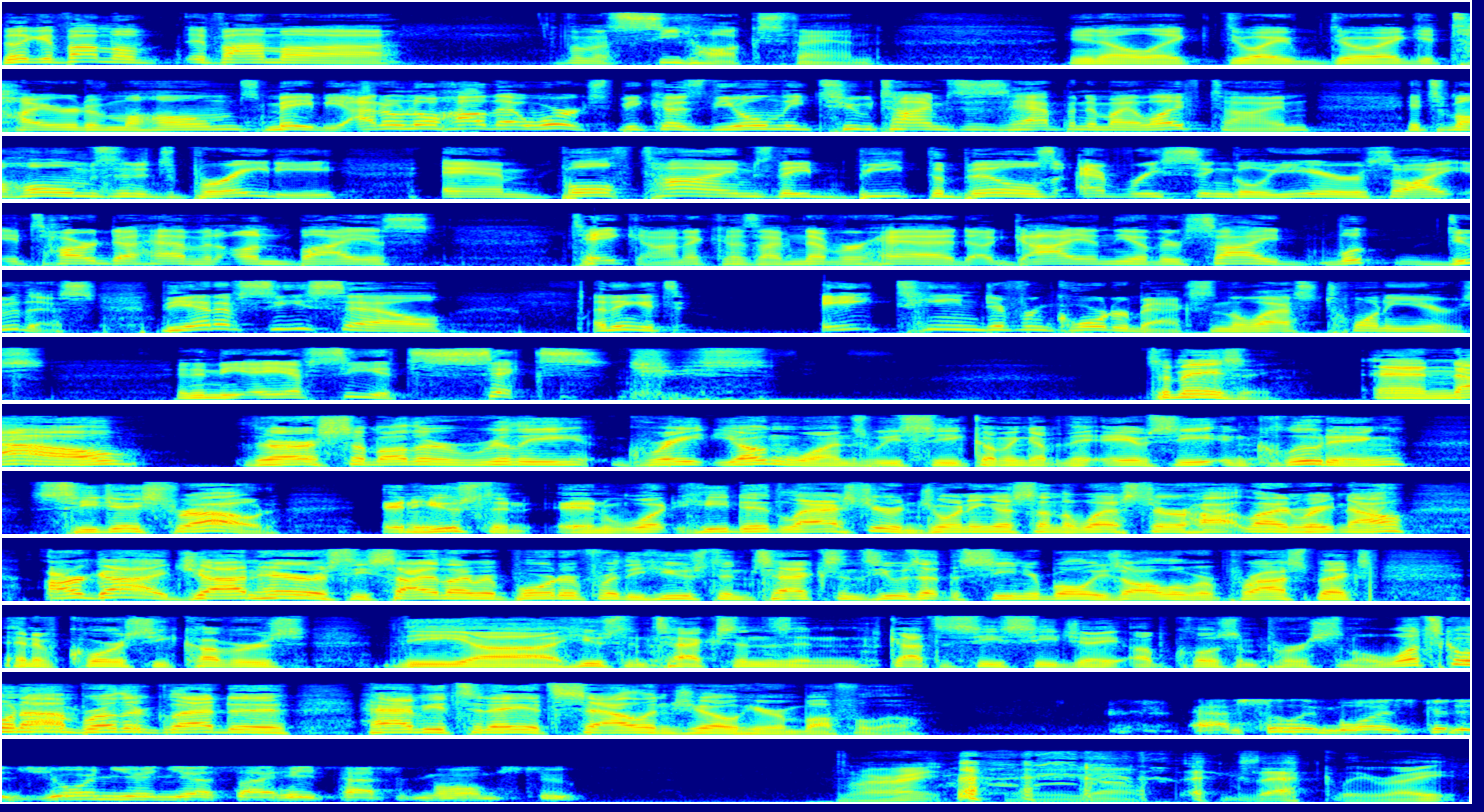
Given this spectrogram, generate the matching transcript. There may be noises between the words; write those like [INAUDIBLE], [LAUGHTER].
like if I'm a if I'm a if I'm a Seahawks fan. You know, like do I do I get tired of Mahomes? Maybe. I don't know how that works because the only two times this has happened in my lifetime, it's Mahomes and it's Brady, and both times they beat the Bills every single year. So I it's hard to have an unbiased take on it because I've never had a guy on the other side look do this. The NFC sell, I think it's 18 different quarterbacks in the last 20 years. And in the AFC it's 6. Jeez. It's amazing. And now there are some other really great young ones we see coming up in the AFC, including CJ Stroud in Houston and what he did last year. And joining us on the West Air Hotline right now, our guy, John Harris, the sideline reporter for the Houston Texans. He was at the Senior Bowl. He's all over prospects. And of course, he covers the uh, Houston Texans and got to see CJ up close and personal. What's going on, brother? Glad to have you today. It's Sal and Joe here in Buffalo. Absolutely, boys. Good to join you. And yes, I hate Patrick Mahomes too. All right. There you go. [LAUGHS] exactly, right?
